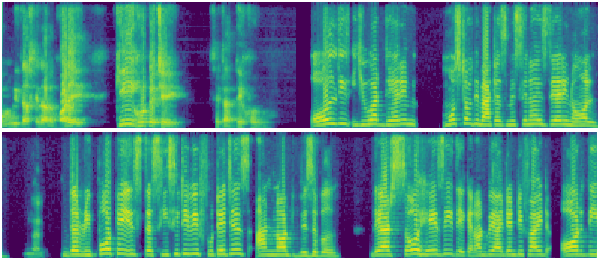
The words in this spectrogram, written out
অমৃতা সেনার ঘরে কি ঘটেছে সেটা দেখুন। All the you are there in most of the matters miss Sinha is there in all. No, the report is the cctv footages are not visible. They are so hazy they cannot be identified or the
